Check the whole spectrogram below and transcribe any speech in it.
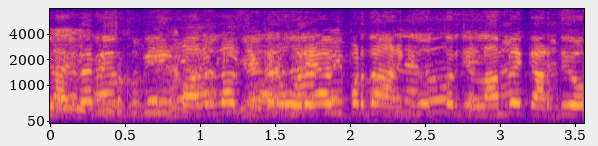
ਲੱਗਦਾ ਵੀ ਸੁਖਬੀਰ ਬਾਦਲ ਦਾ ਜ਼ਿਕਰ ਹੋ ਰਿਹਾ ਵੀ ਪ੍ਰਧਾਨਗੀ ਤੋਂ ਉੱਤਰ ਜੇ ਲਾਂਭੇ ਕਰ ਦਿਓ।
